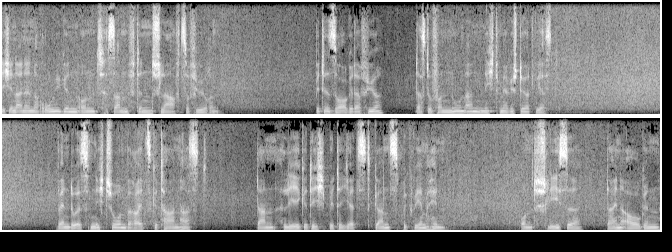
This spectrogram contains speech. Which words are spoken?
dich in einen ruhigen und sanften Schlaf zu führen. Bitte sorge dafür, dass du von nun an nicht mehr gestört wirst. Wenn du es nicht schon bereits getan hast, dann lege dich bitte jetzt ganz bequem hin und schließe deine Augen,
